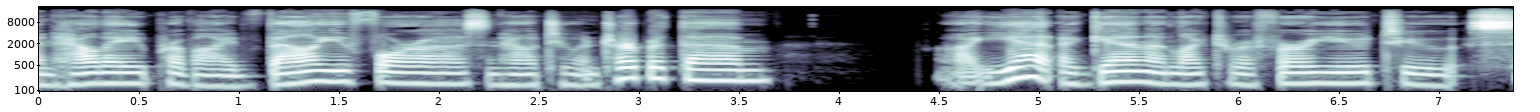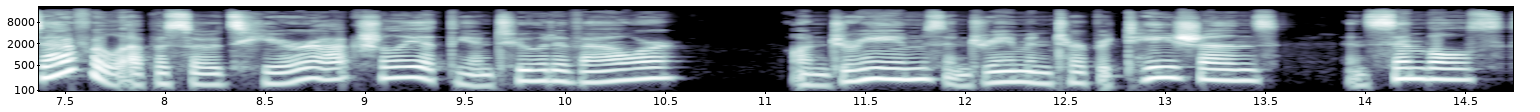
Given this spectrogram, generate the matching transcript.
and how they provide value for us and how to interpret them, uh, yet again, I'd like to refer you to several episodes here, actually, at the Intuitive Hour on dreams and dream interpretations and symbols.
